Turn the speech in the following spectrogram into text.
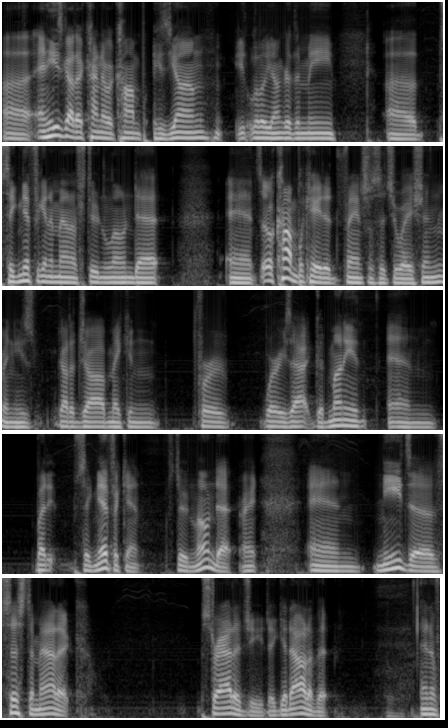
Uh, and he's got a kind of a comp. He's young, a little younger than me, uh, significant amount of student loan debt, and so a complicated financial situation. And he's got a job making for where he's at good money, and but significant student loan debt, right? And needs a systematic strategy to get out of it. And of,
